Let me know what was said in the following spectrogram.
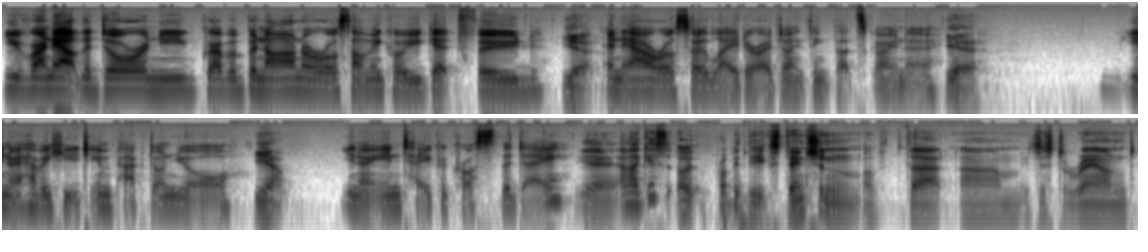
you run out the door and you grab a banana or something, or you get food Yeah. an hour or so later, I don't think that's going to, Yeah. you know, have a huge impact on your, Yeah. you know, intake across the day. Yeah, and I guess uh, probably the extension of that um, is just around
